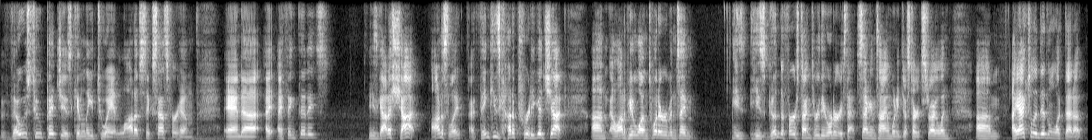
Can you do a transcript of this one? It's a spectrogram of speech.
those two pitches can lead to a lot of success for him. And uh, I, I, think that he's he's got a shot. Honestly, I think he's got a pretty good shot. Um, a lot of people on Twitter have been saying he's he's good the first time through the order. It's that second time when he just starts struggling. Um, I actually didn't look that up,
